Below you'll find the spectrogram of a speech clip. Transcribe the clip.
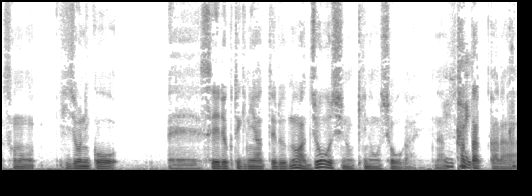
その非常にこう、えー、精力的にやってるのは上肢の機能障害肩から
